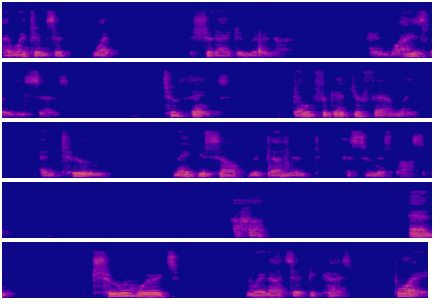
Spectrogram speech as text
I went to him and said, What should I do it or not? And wisely, he says, Two things don't forget your family, and two, make yourself redundant as soon as possible. Uh huh. And truer words were not said because, boy,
